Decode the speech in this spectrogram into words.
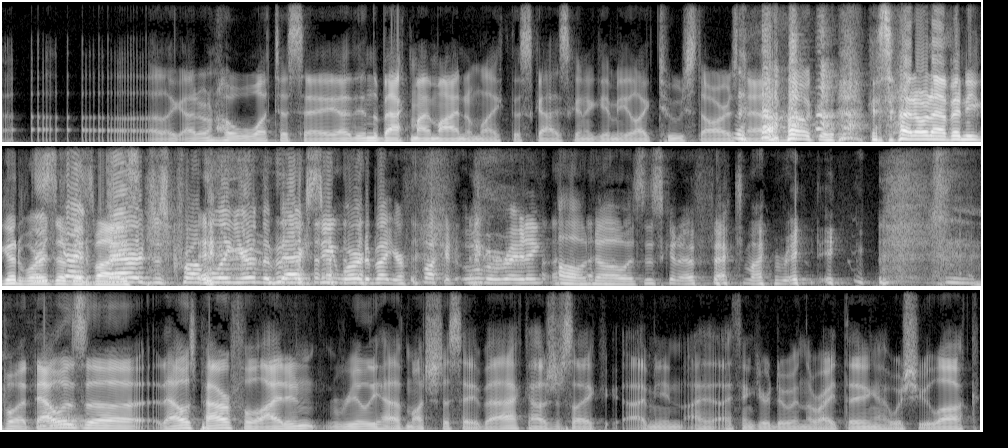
uh, like I don't know what to say. In the back of my mind, I'm like, this guy's gonna give me like two stars now because I don't have any good words this of guy's advice. marriage is crumbling. You're in the back seat worried about your fucking Uber rating. Oh no, is this gonna affect my rating? but that was uh that was powerful. I didn't really have much to say back. I was just like, I mean, I, I think you're doing the right thing. I wish you luck.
